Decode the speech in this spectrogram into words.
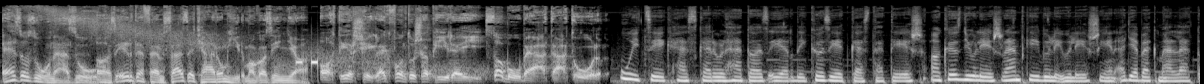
Ez a Zónázó, az Érdefem 113 hírmagazinja. A térség legfontosabb hírei Szabó Beátától. Új céghez kerülhet az érdi közétkeztetés. A közgyűlés rendkívüli ülésén egyebek mellett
